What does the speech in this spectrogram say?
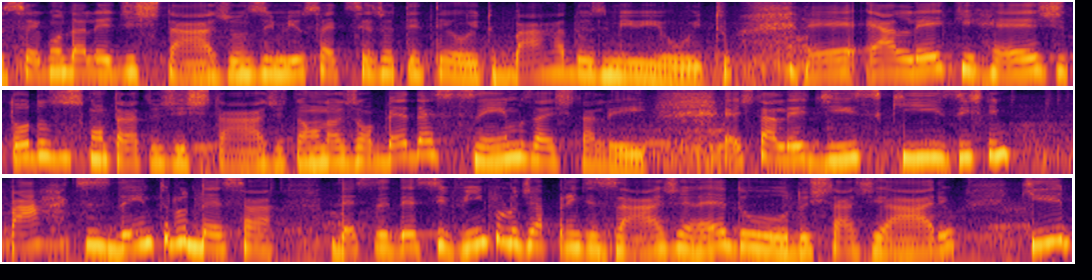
Segundo a Lei de Estágio 11.788-2008, é, é a lei que rege todos os contratos de estágio, então nós obedecemos a esta lei. Esta lei diz que existem partes dentro dessa, desse, desse vínculo de aprendizagem né, do, do estagiário que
